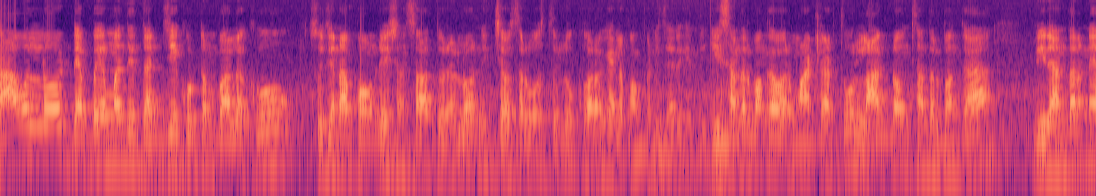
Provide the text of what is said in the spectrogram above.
కావల్లో డెబ్బై మంది దర్జీ కుటుంబాలకు సుజనా ఫౌండేషన్ ఆధ్వర్యంలో నిత్యావసర వస్తువులు కూరగాయల పంపిణీ జరిగింది. ఈ సందర్భంగా వారు మాట్లాడుతూ లాక్డౌన్ సందర్భంగా వీరందరినీ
